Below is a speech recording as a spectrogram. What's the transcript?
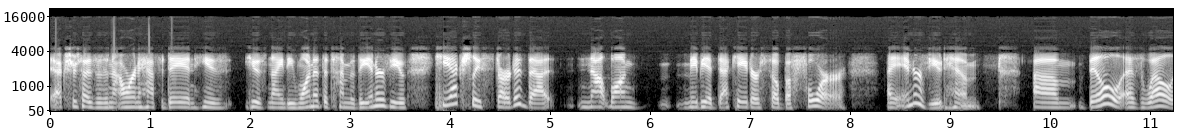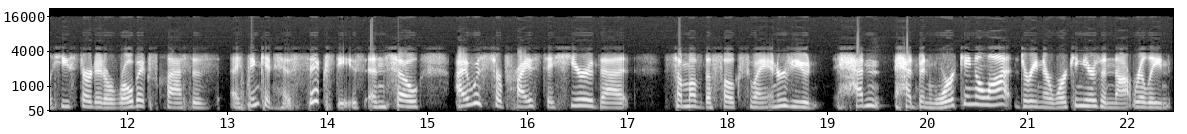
exercises an hour and a half a day, and he's he was 91 at the time of the interview. He actually started that not long, maybe a decade or so before I interviewed him. Um, Bill, as well, he started aerobics classes, I think, in his 60s, and so I was surprised to hear that some of the folks who I interviewed hadn't had been working a lot during their working years and not really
